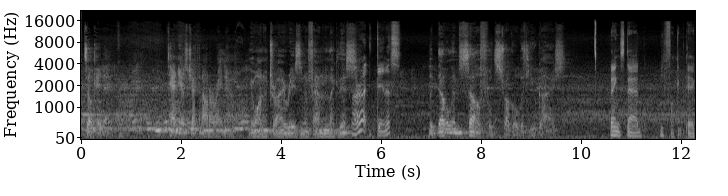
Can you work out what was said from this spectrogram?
It's okay, Dad. Tanya's checking on her right now. You want to try raising a family like this? All right, Dennis. The devil himself would struggle with you guys. Thanks, Dad. You fucking dick.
